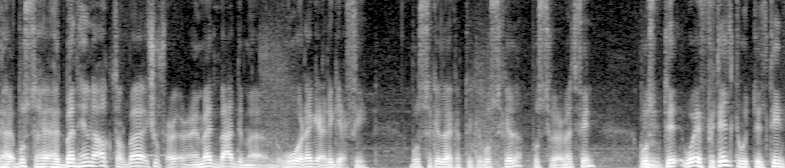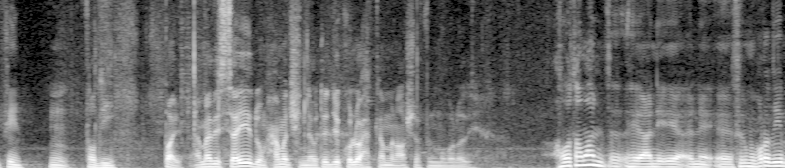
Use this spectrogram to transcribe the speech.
ه- بص هتبان هنا أكتر بقى. شوف عماد بعد ما هو راجع رجع فين؟ بص كده يا كابتن بص كده بص في عماد فين؟ بص واقف في تلت والتلتين فين. فاضيين. طيب عماد السيد ومحمد شناوي تدي كل واحد كام من عشرة في المباراة دي. هو طبعا يعني يعني في المباراة دي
